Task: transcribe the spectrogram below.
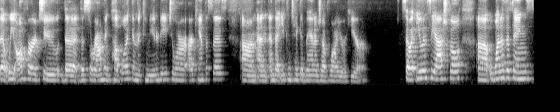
that we offer to the, the surrounding public and the community to our, our campuses um, and, and that you can take advantage of while you're here. So at UNC Asheville, uh, one of the things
